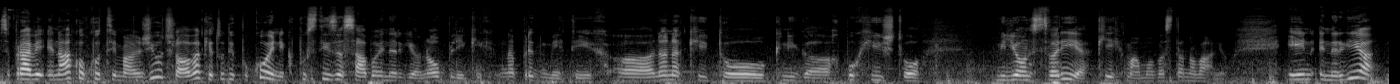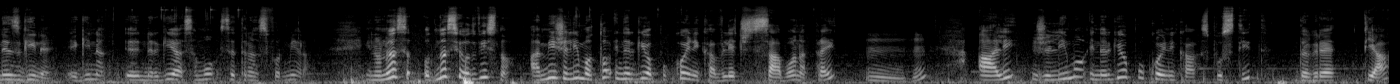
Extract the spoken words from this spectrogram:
Se pravi, enako kot ima živ človek, je tudi pokojnik pusti za sabo energijo na oblikih, na predmetih, na nakitu, knjigah, pohištvu, milijon stvari, je, ki jih imamo v stanovanju. In energija ne zgine, Egina, energija samo se transformira. In od nas, od nas je odvisno, ali mi želimo to energijo pokojnika vleči s sabo naprej, mm -hmm. ali želimo energijo pokojnika spustiti, da gre tja,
